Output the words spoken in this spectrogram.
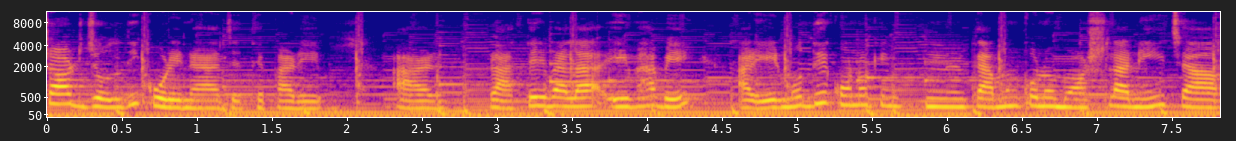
চট জলদি করে নেওয়া যেতে পারে। আর রাতের বেলা এইভাবে আর এর মধ্যে কিন- তেমন কোনো মশলা নেই যা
